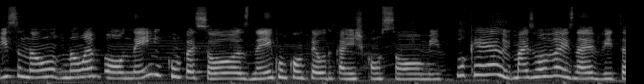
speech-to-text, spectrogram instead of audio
Isso não, não é bom nem com pessoas, nem com conteúdo que a gente consome, porque, mais uma vez, né, evita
